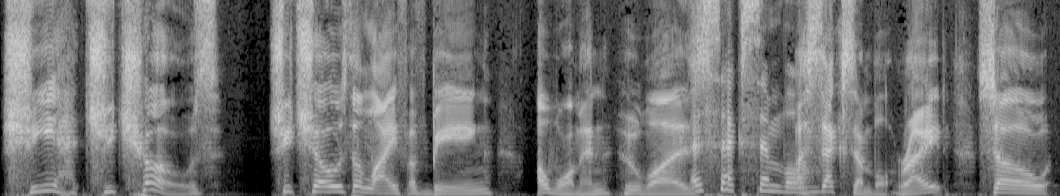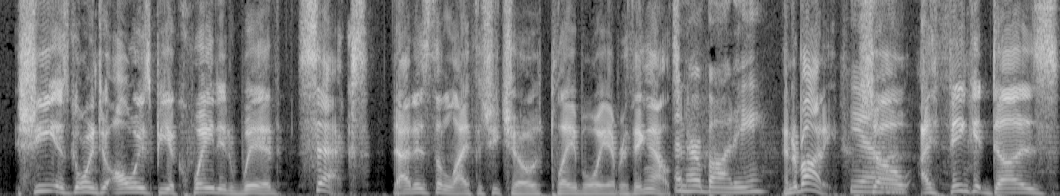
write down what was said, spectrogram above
she she chose she chose the life of being a woman who was A sex symbol. a sex symbol, right? So she is going to always be equated with sex. That is the life that she chose, Playboy, everything else And her body. and her body. Yeah. So I think it does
